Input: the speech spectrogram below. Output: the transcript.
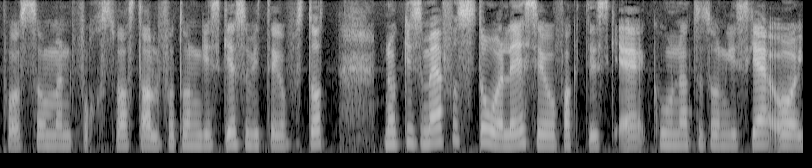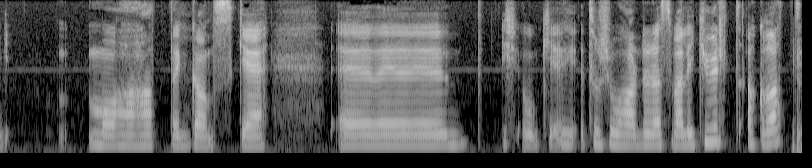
på som en forsvarstale for Trond Giske, så vidt jeg har forstått. Noe som er forståelig, siden hun faktisk er kona til Trond Giske, og må ha hatt det ganske eh, ok, Jeg tror ikke hun hadde det så veldig kult akkurat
